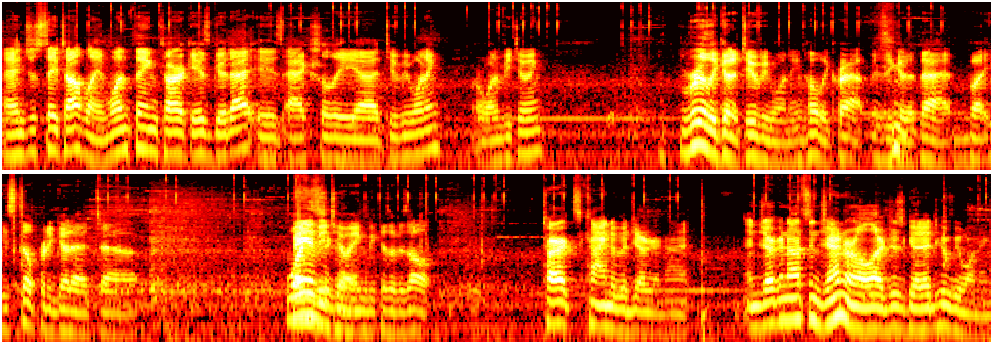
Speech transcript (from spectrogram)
And just stay top lane. One thing Tark is good at is actually uh, 2v1ing or 1v2ing. Really good at 2v1ing. Holy crap, is he good at that? But he's still pretty good at uh, 1v2ing because of his ult. Tark's kind of a juggernaut. And juggernauts in general are just good at 2v1ing.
